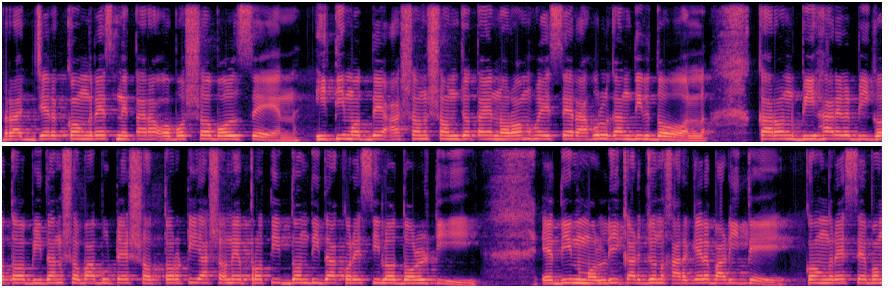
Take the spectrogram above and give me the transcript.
রাজ্যের কংগ্রেস নেতারা অবশ্য বলছেন, ইতিমধ্যে আসন সমঝোতায় নরম হয়েছে রাহুল গান্ধীর দল। কারণ বিহারের বিগত বিধানসভা বুটে সত্তরটি আসনে প্রতিদ্বন্দ্বিতা করেছিল দলটি। এদিন মল্লিকার্জুন খার্গের বাড়িতে কংগ্রেস এবং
